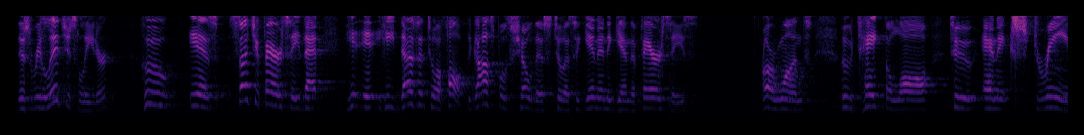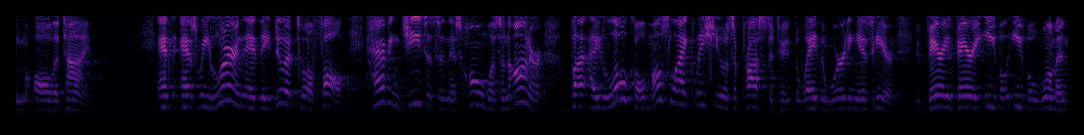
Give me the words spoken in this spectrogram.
this religious leader, who is such a Pharisee that he, he does it to a fault. The Gospels show this to us again and again. The Pharisees are ones who take the law to an extreme all the time. And as we learn, they do it to a fault. Having Jesus in his home was an honor, but a local, most likely she was a prostitute, the way the wording is here. Very, very evil, evil woman.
